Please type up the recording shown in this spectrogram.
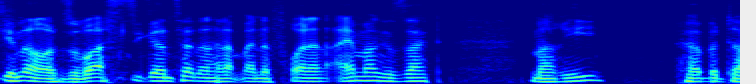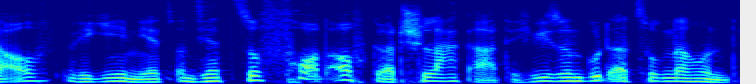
genau, so war es die ganze Zeit. Dann hat meine Freundin einmal gesagt, Marie, hör bitte auf, wir gehen jetzt. Und sie hat sofort aufgehört, schlagartig, wie so ein gut erzogener Hund.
